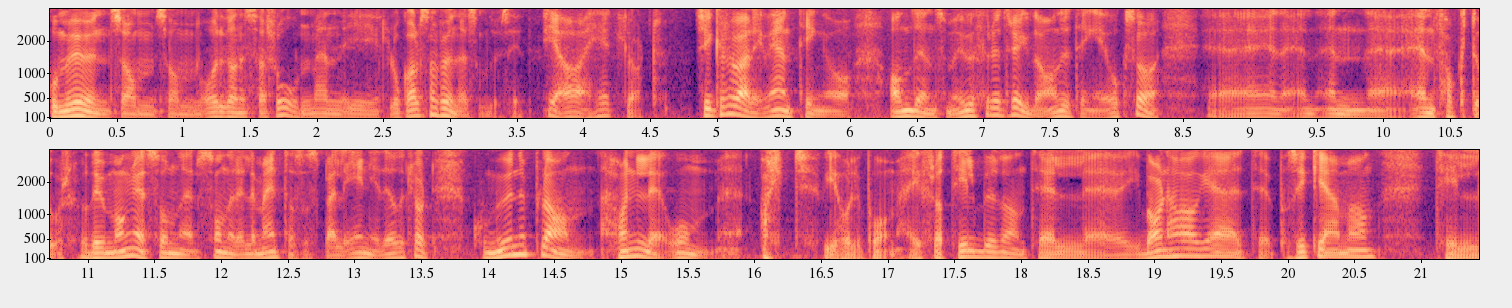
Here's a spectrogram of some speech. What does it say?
kommunen som, som, organisasjon, men i lokalsamfunnet, som du sier? Ja, helt klart. Sykefravær er jo én ting, og andelen som er uføretrygda og andre ting er jo også eh, en, en, en, faktor. Og Det er jo mange sånne, sånne, elementer som spiller inn i det. Og det er klart, Kommuneplanen handler om eh, alt vi holder på med. Fra tilbudene til, eh, i barnehage, til, på sykehjemmene, til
